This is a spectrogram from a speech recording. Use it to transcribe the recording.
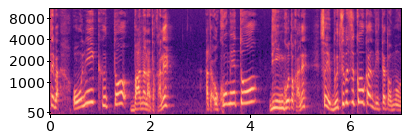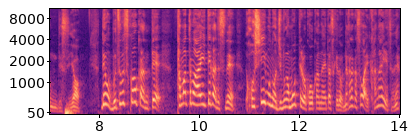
例えばお肉とバナナとかねあとお米とリンゴとかねそういう物々交換って言ったと思うんですよ。でも物々交換ってたまたま相手がですね欲しいものを自分が持ってれば交換になりますけどなかなかそうはいかないですよね。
